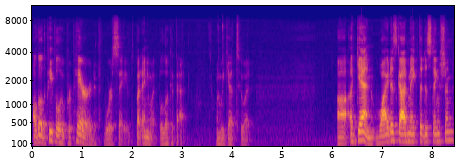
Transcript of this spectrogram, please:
Although the people who prepared were saved. But anyway, we'll look at that when we get to it. Uh, again, why does God make the distinction?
